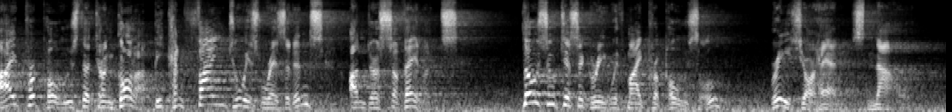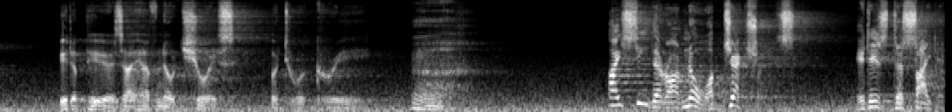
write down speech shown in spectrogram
I propose that Gongora be confined to his residence under surveillance. Those who disagree with my proposal, raise your hands now. It appears I have no choice but to agree. I see there are no objections. It is decided.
